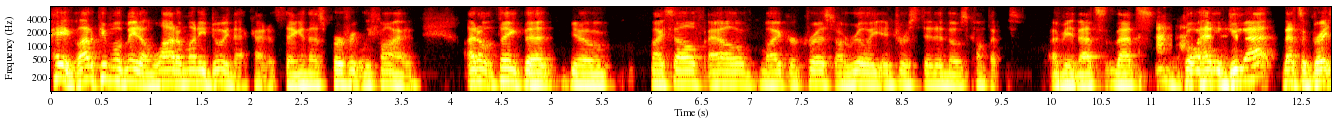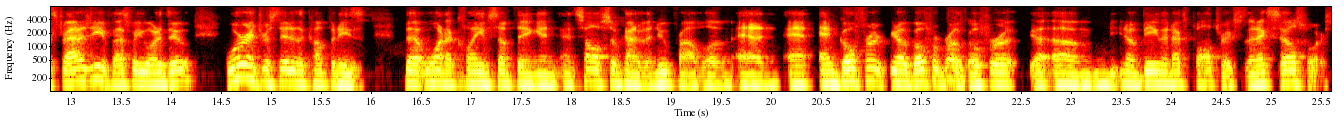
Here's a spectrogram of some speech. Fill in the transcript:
hey, a lot of people have made a lot of money doing that kind of thing, and that's perfectly fine. I don't think that you know myself, Al, Mike, or Chris are really interested in those companies. I mean, that's that's go ahead and do that. That's a great strategy if that's what you want to do. We're interested in the companies that want to claim something and, and solve some kind of a new problem and and and go for you know go for broke, go for uh, um, you know being the next Qualtrics, the next Salesforce.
